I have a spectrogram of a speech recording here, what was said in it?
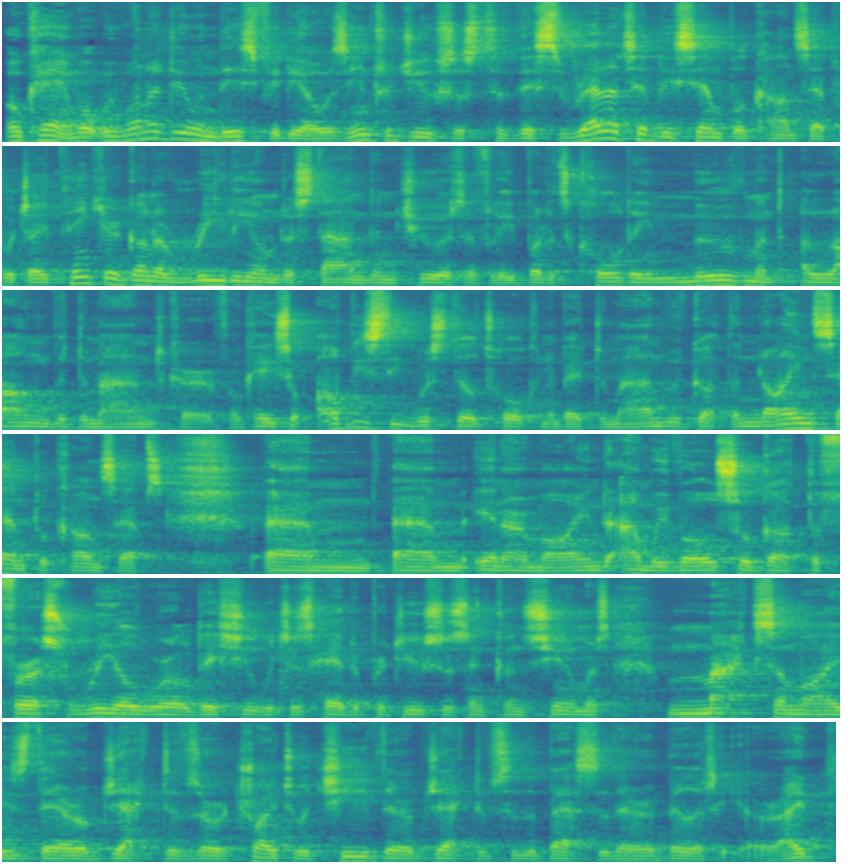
Okay, and what we want to do in this video is introduce us to this relatively simple concept, which I think you're going to really understand intuitively, but it's called a movement along the demand curve. Okay, so obviously we're still talking about demand. We've got the nine central concepts um, um, in our mind, and we've also got the first real world issue, which is how the producers and consumers maximize their objectives or try to achieve their objectives to the best of their ability. All right,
